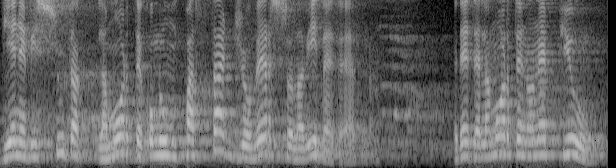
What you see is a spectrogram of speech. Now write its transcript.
viene vissuta la morte come un passaggio verso la vita eterna. Vedete, la morte non è più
